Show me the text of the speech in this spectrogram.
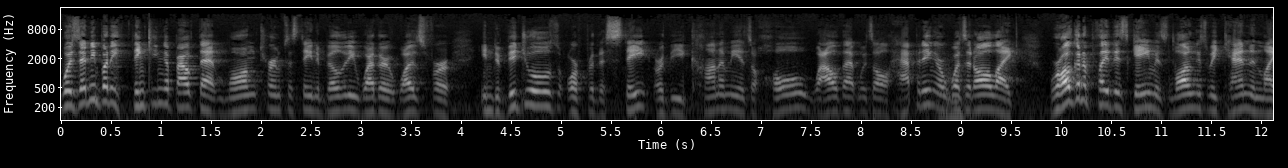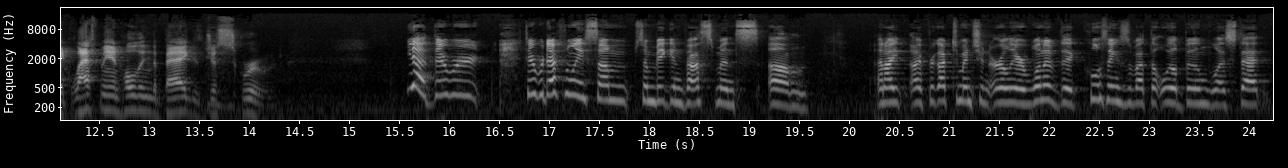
was anybody thinking about that long-term sustainability whether it was for individuals or for the state or the economy as a whole while that was all happening or was it all like we're all going to play this game as long as we can and like last man holding the bag is just screwed Yeah, there were there were definitely some some big investments. Um, and I, I forgot to mention earlier, one of the cool things about the oil boom was that,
